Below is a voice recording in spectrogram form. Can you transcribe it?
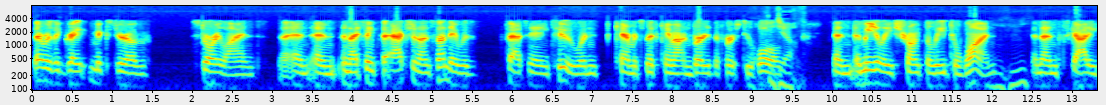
there was a great mixture of storylines, and and and I think the action on Sunday was fascinating too when Cameron Smith came out and birdied the first two holes. Yeah. And immediately shrunk the lead to one, mm-hmm. and then Scotty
